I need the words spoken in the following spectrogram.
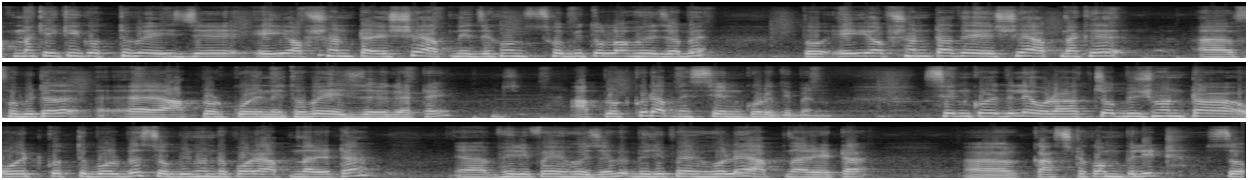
আপনাকে কি করতে হবে, এই যে, এই অপশনটা এসে আপনি যখন ছবি তোলা হয়ে যাবে, তো এই অপশনটাতে এসে আপনাকে ছবিটা আপলোড করে নিতে হবে এই জায়গাটায়। আপলোড করে আপনি সেন্ড করে দিবেন। সেন্ড করে দিলে ওরা চব্বিশ ঘণ্টা ওয়েট করতে বলবে, চব্বিশ ঘণ্টা পরে আপনার এটা ভেরিফাই হয়ে যাবে। ভেরিফাই হলে আপনার এটা কাজটা কমপ্লিট সো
